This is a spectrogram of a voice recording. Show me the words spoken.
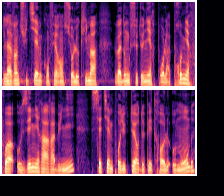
La 28e conférence sur le climat va donc se tenir pour la première fois aux Émirats arabes unis, septième producteur de pétrole au monde.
